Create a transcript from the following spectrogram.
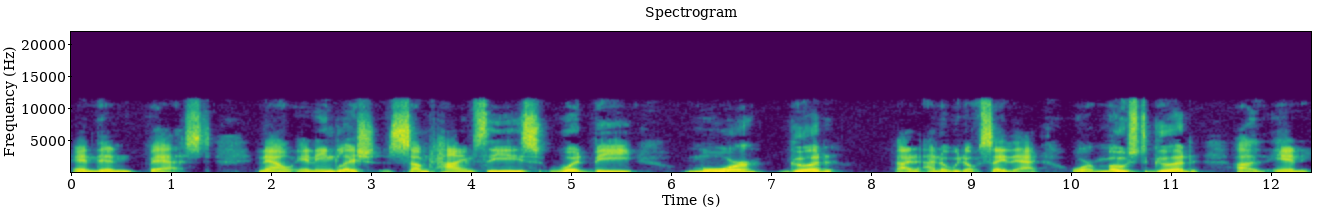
and then best. Now, in English, sometimes these would be more good. I, I know we don't say that, or most good. Uh, in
